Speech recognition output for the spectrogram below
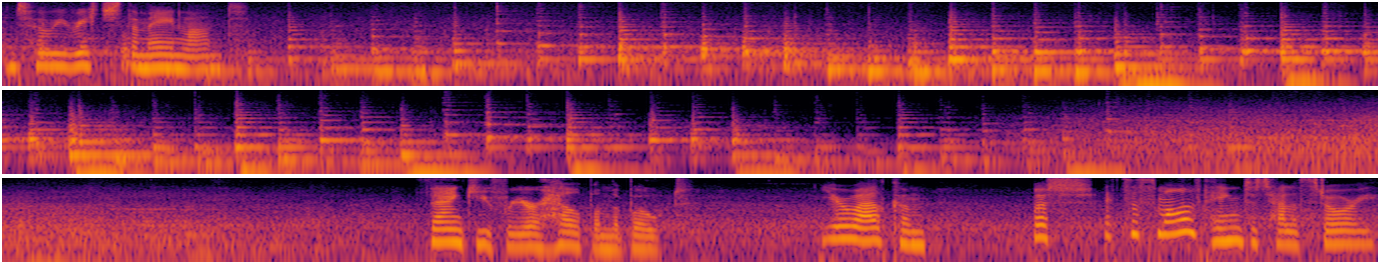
until we reached the mainland. Thank you for your help on the boat. You're welcome. But it's a small thing to tell a story.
